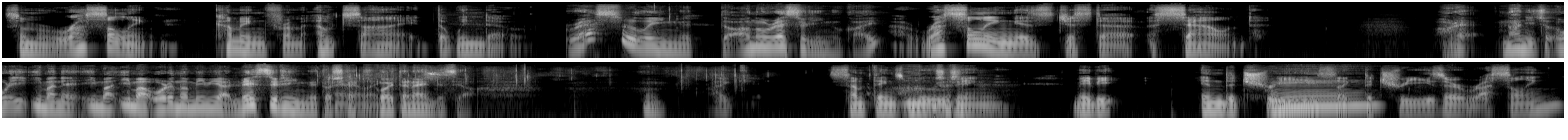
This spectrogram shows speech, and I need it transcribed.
some rustling coming from outside the window. レスリングってあのレスリングかい Uh, rustling is just a, a sound. あれ何ちょっと、俺今ね、今、今俺の耳はレスリングとしか聞こえてないんですよ。Like something's moving maybe in the trees, like the trees are rustling.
